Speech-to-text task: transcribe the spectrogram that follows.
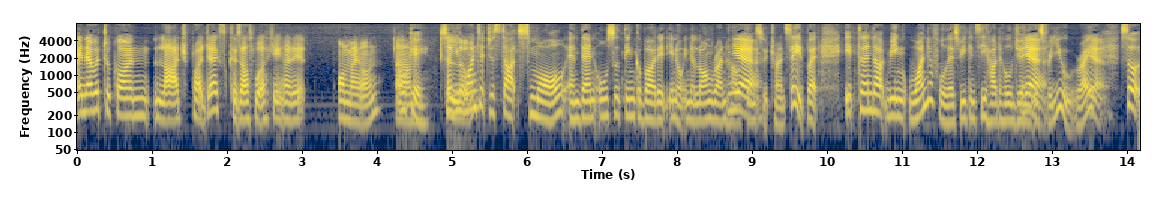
I never took on large projects because I was working on it on my own. um, Okay. So you alone. wanted to start small and then also think about it, you know, in the long run, how Yeah. things would translate. But it turned out being wonderful as we can see how the whole journey is for you, right? Yeah. So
